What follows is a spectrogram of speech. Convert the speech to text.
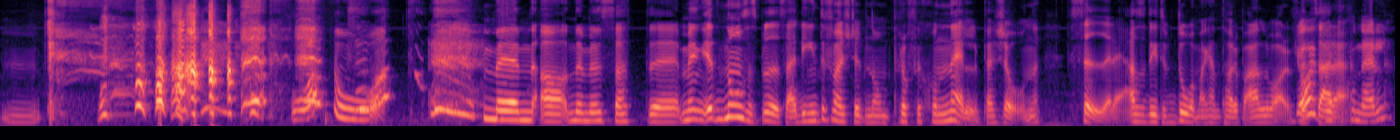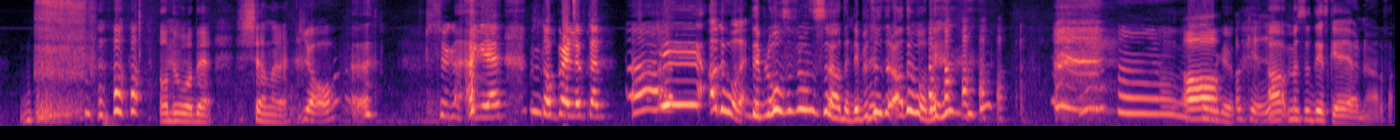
What? What? Men ja, nej men så att, eh, men någonstans blir det så här, det är inte förrän typ någon professionell person säger det. Alltså det är typ då man kan ta det på allvar. För Jag är att så här, professionell. ADHD, kännare. Ja. Suger på fingret, stoppar i luften. Ah. Yeah, ADHD. Det blåser från söder, det betyder ADHD. Ah, Ja, så kul. okej. Ja men så det ska jag göra nu i alla fall.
